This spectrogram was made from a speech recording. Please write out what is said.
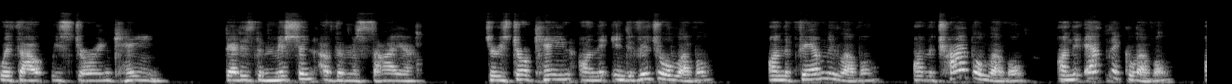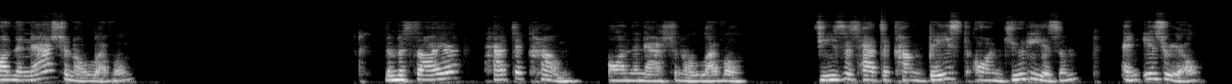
without restoring Cain. That is the mission of the Messiah to restore Cain on the individual level, on the family level, on the tribal level, on the ethnic level, on the national level. The Messiah had to come on the national level. Jesus had to come based on Judaism and Israel,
